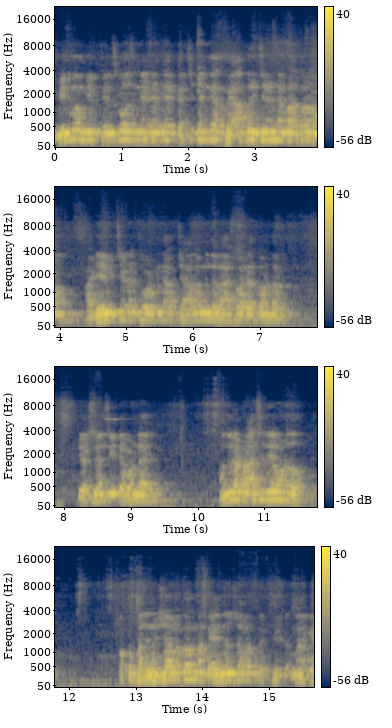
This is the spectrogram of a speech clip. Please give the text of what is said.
మినిమం మీరు తెలుసుకోవాల్సింది ఏంటంటే ఖచ్చితంగా పేపర్ ఇచ్చిన మాత్రం ఆడేమి ఇచ్చేయడానికి చూడకుండా చాలా మంది రాసి పారేస్తూ ఉంటారు. ఎడిషనల్ సీట్ ఇవ్వండి. అందులో రాసేది ఏమి ఉండదు. ఒక పది నిమిషాలకు మనకి ఐదు నిమిషాల్లో మనకి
